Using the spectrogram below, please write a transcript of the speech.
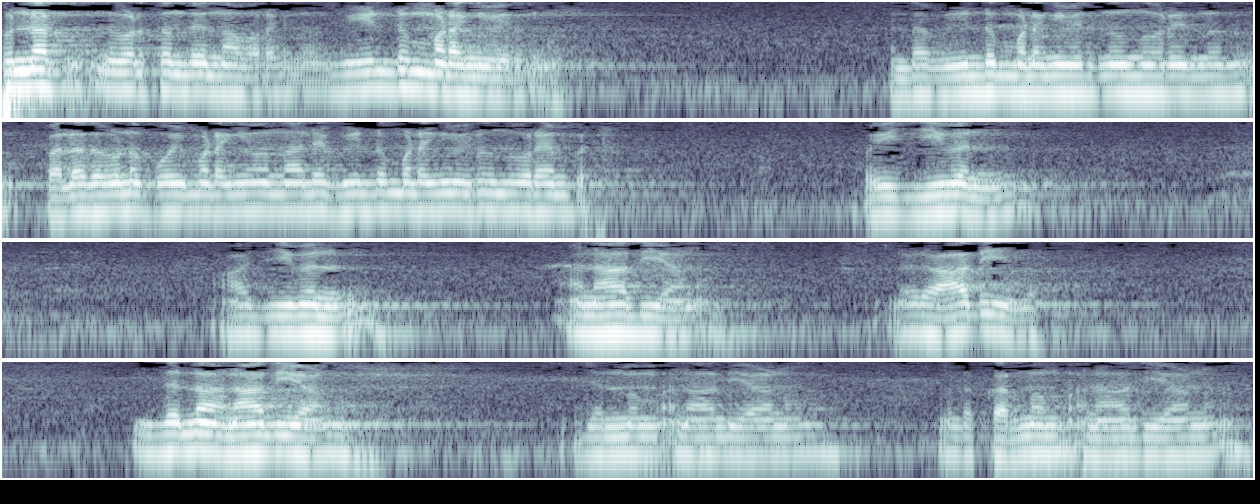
പുനർനിവർത്തന്ത എന്നാ പറയുന്നത്? വീണ്ടും മടങ്ങി വരുന്നു. എന്താ വീണ്ടും മടങ്ങി വരുന്നു എന്ന് പറയുന്നത്? പലതവണ പോയി മടങ്ങി വന്നാലേ വീണ്ടും മടങ്ങി വരും എന്ന് പറയാൻ പറ്റും. അപ്പോൾ ഈ ജീവൻ ആ ജീവൻ അനാദിയാണ്. ഒരാദിയില്ല ഇതെല്ലാം അനാദിയാണ്. ജന്മം അനാദിയാണ്. നിങ്ങളുടെ കർമ്മം അനാദിയാണ്.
